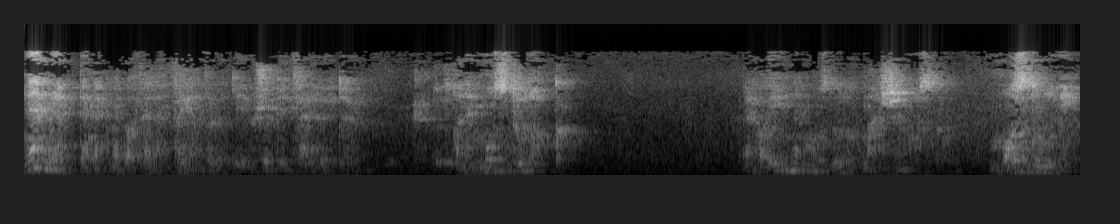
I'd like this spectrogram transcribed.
Nem rettenek meg a fejem fölött lévő sötét felhőtől, hanem mozdulok. Mert ha én nem mozdulok, más sem mozdul. Mozdulni.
